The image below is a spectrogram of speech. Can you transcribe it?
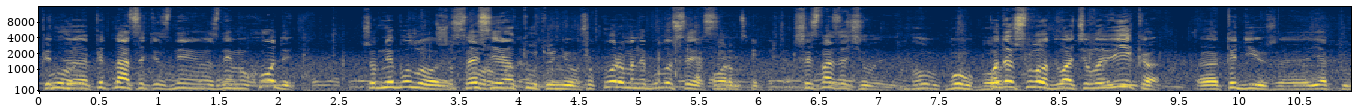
під, е, 15 з ними, з ними входить, щоб не було сесія тут у нього, щоб кворума не було сесії. Форум скільки? 16 чоловік. Був, був, Подійшло два чоловіка, е, тоді вже, як тут.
